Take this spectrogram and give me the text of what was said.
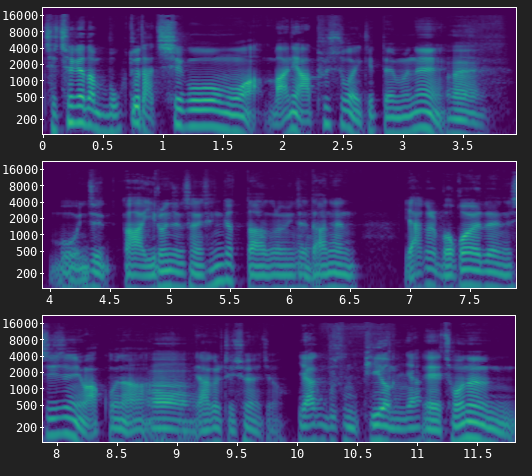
재채기다 목도 다치고 뭐 많이 아플 수가 있기 때문에 네. 뭐 이제 아 이런 증상이 생겼다. 그럼 이제 나는 약을 먹어야 되는 시즌이 왔구나. 어. 약을 드셔야죠. 약 무슨 비염약? 네, 저는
